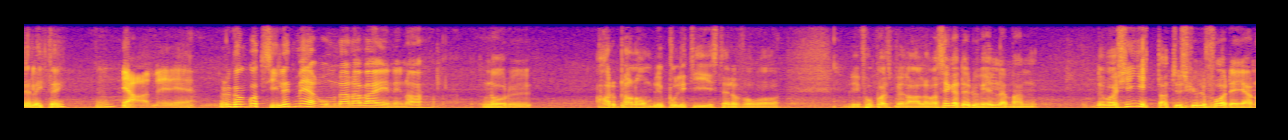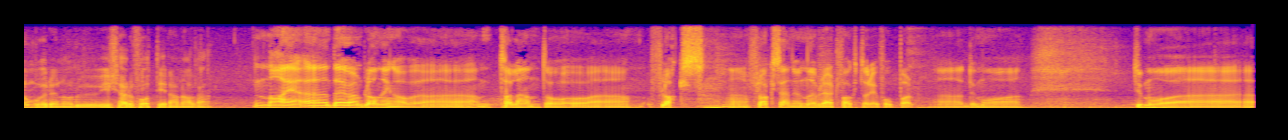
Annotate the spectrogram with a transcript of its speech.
det likte jeg. Ja, men det- Du kan godt si litt mer om denne veien din, da. Når du hadde planer om å bli politi i stedet for å bli fotballspiller. Det var sikkert det du ville, men det var ikke gitt at du skulle få det gjennombruddet når du ikke hadde fått det i den alderen. Nei, eh, det er jo en blanding av eh, talent og eh, flaks. Flaks er en undervurdert faktor i fotball. Du må, du må eh,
